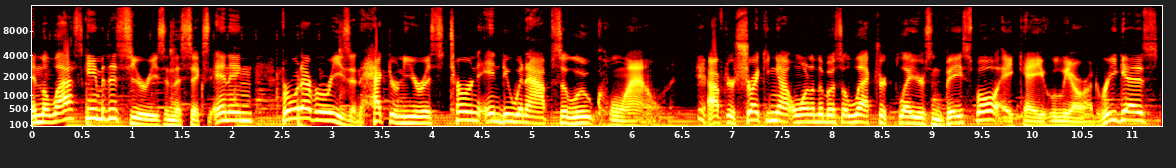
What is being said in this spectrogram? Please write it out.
In the last game of this series, in the sixth inning, for whatever reason, Hector Neris turned into an absolute clown. After striking out one of the most electric players in baseball, aka Julio Rodriguez,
